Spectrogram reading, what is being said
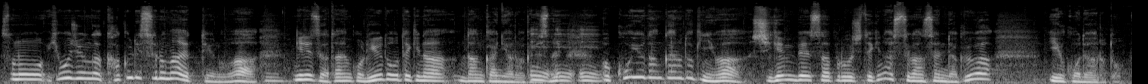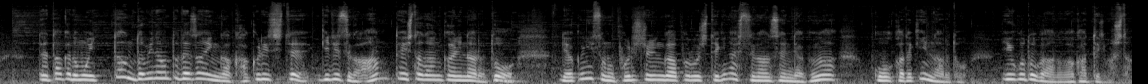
その標準が確立する前っていうのは、うん、技術が大変こう流動的な段階にあるわけですね、えーえー、こういう段階の時には資源ベースアプローチ的な出願戦略が有効であると。でだけども一旦ドミナントデザインが確立して技術が安定した段階になると、うん、逆にそのポジショニングアプローチ的な出願戦略が効果的になるということがあの分かってきました。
